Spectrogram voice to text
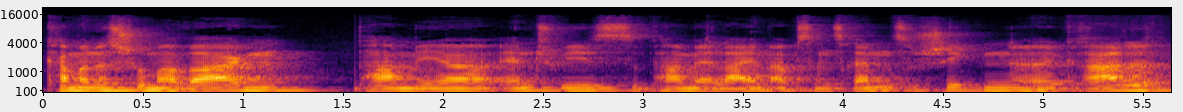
kann man es schon mal wagen, ein paar mehr Entries, ein paar mehr Lineups ins Rennen zu schicken. Äh, Gerade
